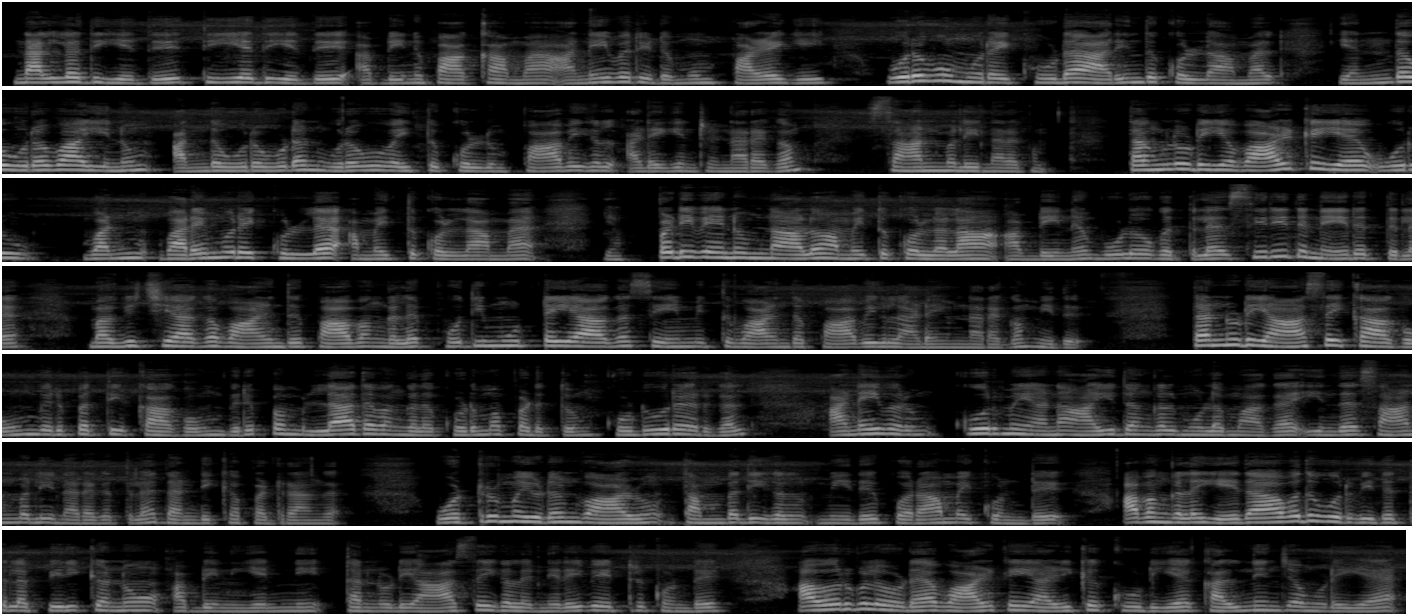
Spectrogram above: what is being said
நல்லது எது, தீயது எது அப்படின்னு பார்க்காம அனைவரிடமும் பழகி, உறவு முறை கூட அறிந்து கொள்ளாமல், எந்த உறவாயினும் அந்த உறவுடன் உறவு வைத்துக் கொள்ளும் பாவிகள் அடைகின்ற நரகம் சான்மலி நரகம். தங்களுடைய வாழ்க்கையை ஒரு வன் வரைமுறைக்குள்ள அமைத்து கொள்ளாம, எப்படி வேணும்னாலும் அமைத்து கொள்ளலாம் அப்படின்னு பூலோகத்துல சிறிது நேரத்துல மகிழ்ச்சியாக வாழ்ந்து பாவங்களை பொதிமூட்டையாக சேமித்து வாழ்ந்த பாவிகள் அடையும் நரகம் இது. தன்னுடைய ஆசைக்காகவும் விருப்பத்திற்காகவும் விருப்பம் இல்லாதவங்களை கொடுமைப்படுத்தும் கொடூரர்கள் அனைவரும் கூர்மையான ஆயுதங்கள் மூலமாக இந்த சான்மலி நரகத்தில் தண்டிக்கப்படுறாங்க. ஒற்றுமையுடன் வாழும் தம்பதிகள் மீது பொறாமை கொண்டு அவங்கள ஏதாவது ஒரு விதத்தில் பிரிக்கணும் அப்படின்னு எண்ணி தன்னுடைய ஆசைகளை நிறைவேற்றி கொண்டு அவர்களோட வாழ்க்கையை அழிக்கக்கூடிய கல் நெஞ்சமுடைய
